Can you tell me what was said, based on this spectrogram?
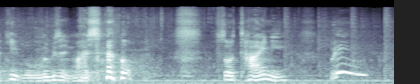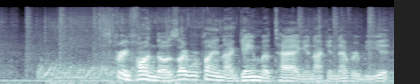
I keep losing myself. so tiny. Whee! It's pretty fun though. It's like we're playing that game of tag and I can never be it.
